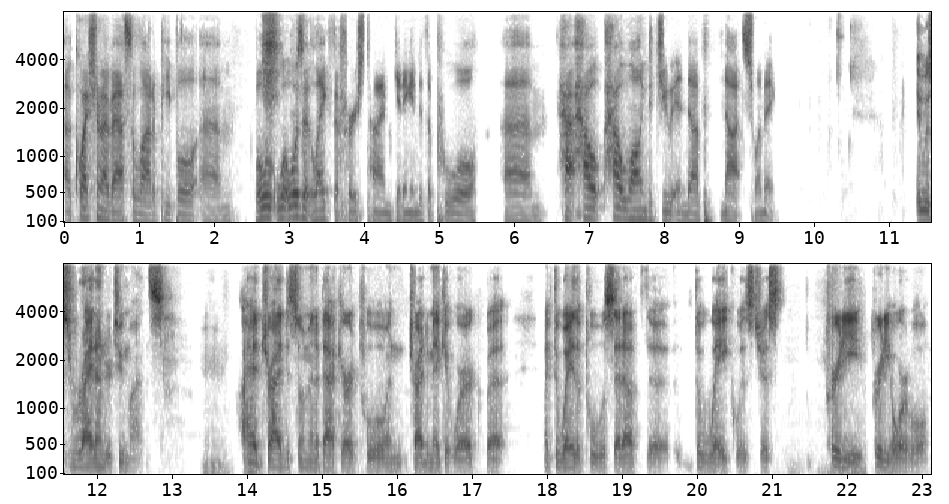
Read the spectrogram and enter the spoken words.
a question I've asked a lot of people? Um, what what was it like the first time getting into the pool? Um, how how how long did you end up not swimming? It was right under two months. Mm-hmm. I had tried to swim in a backyard pool and tried to make it work, but like the way the pool was set up, the the wake was just pretty pretty horrible.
